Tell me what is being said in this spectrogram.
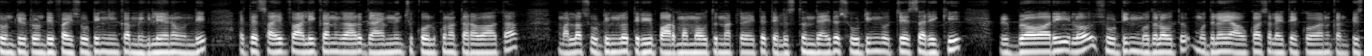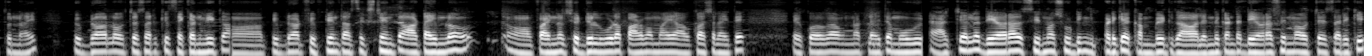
ట్వంటీ ట్వంటీ ఫైవ్ షూటింగ్ ఇంకా మిగిలిన ఉంది. అయితే సైఫ్ అలీ ఖాన్ గారు గాయం నుంచి కోలుకున్న తర్వాత మళ్ళీ షూటింగ్లో తిరిగి ప్రారంభం అవుతున్నట్లు అయితే తెలుస్తుంది. అయితే షూటింగ్ వచ్చేసరికి ఫిబ్రవరిలో షూటింగ్ మొదలవుతూ మొదలయ్యే అవకాశాలు అయితే ఎక్కువగా కనిపిస్తున్నాయి. ఫిబ్రవరిలో వచ్చేసరికి second week February fifteenth or sixteenth ఆ టైంలో ఫైనల్ షెడ్యూల్ కూడా ప్రారంభమయ్యే అవకాశాలు అయితే ఎక్కువగా ఉన్నట్లయితే మూవీ. యాక్చువల్గా దేవరాజ్ సినిమా షూటింగ్ ఇప్పటికే కంప్లీట్ కావాలి. ఎందుకంటే దేవరాజ్ సినిమా వచ్చేసరికి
